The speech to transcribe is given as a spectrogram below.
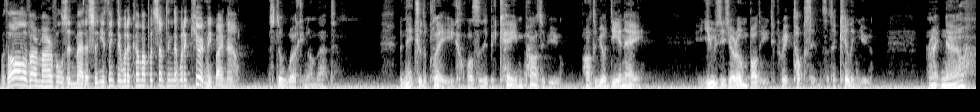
with all of our marvels in medicine, you think they would have come up with something that would have cured me by now. Still working on that. The nature of the plague was that it became part of you, part of your DNA. It uses your own body to create toxins that are killing you. Right now,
